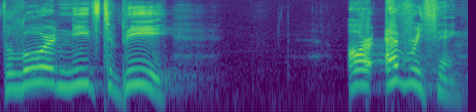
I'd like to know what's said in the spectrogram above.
The Lord needs to be our everything.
